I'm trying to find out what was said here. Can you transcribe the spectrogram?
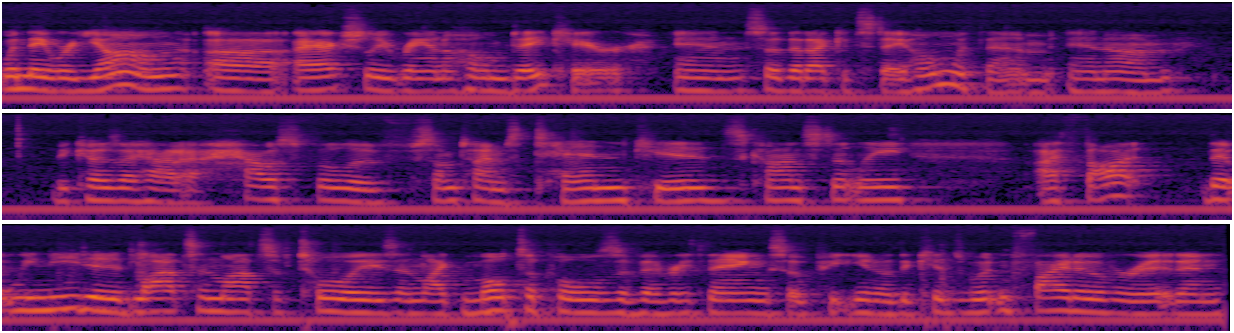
when they were young, uh, I actually ran a home daycare, and so that I could stay home with them. And um, because I had a house full of sometimes 10 kids constantly, I thought that we needed lots and lots of toys and like multiples of everything so you know the kids wouldn't fight over it. And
